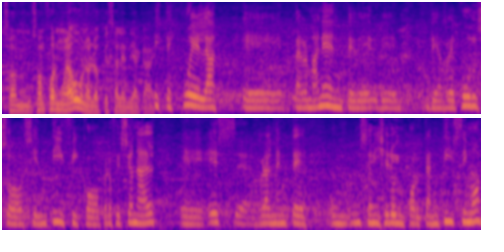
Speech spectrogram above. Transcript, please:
son, son Fórmula 1 los que salen de acá. Esta escuela eh, permanente de, recurso científico, profesional, eh, es eh, realmente un, semillero importantísimo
